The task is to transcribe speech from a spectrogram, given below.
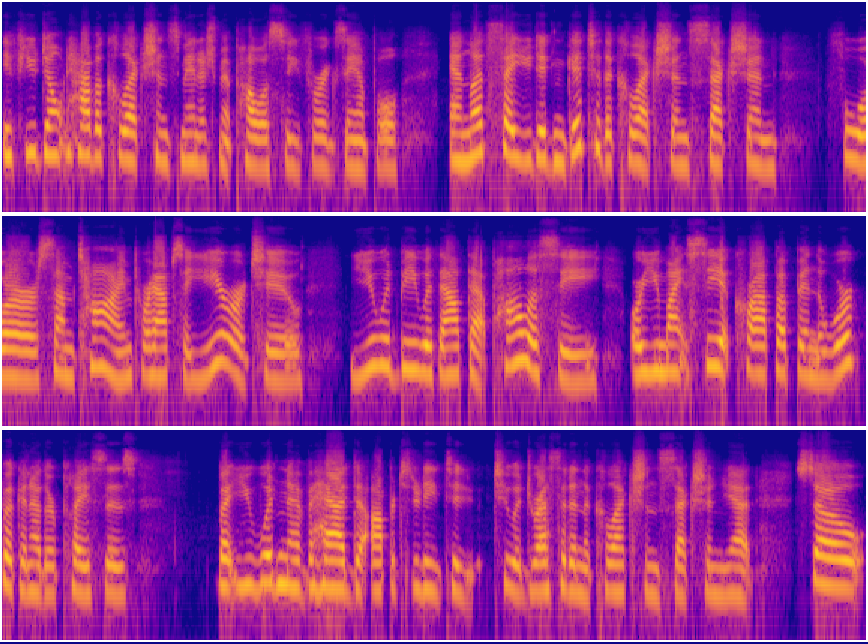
if you don't have a collections management policy, for example, and let's say you didn't get to the collections section for some time, perhaps a year or two, you would be without that policy, or you might see it crop up in the workbook and other places, but you wouldn't have had the opportunity to, to address it in the collections section yet. So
